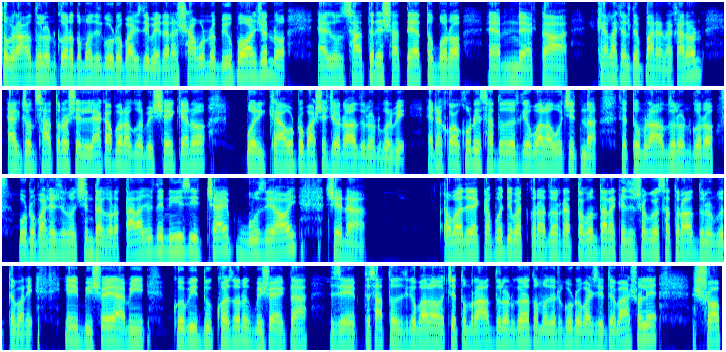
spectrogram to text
তোমরা আন্দোলন করো তোমাদের পাশ দেবে। তারা সামান্য ভিউ পাওয়ার জন্য একজন ছাত্রের সাথে এত বড় একটা খেলা খেলতে পারে না। কারণ একজন ছাত্র সে লেখাপড়া করবে, সে কেন পরীক্ষা উটো পাশের জন্য আন্দোলন করবে? এটা কখনোই ছাত্রদেরকে বলা উচিত না যে, তোমরা আন্দোলন করো উটো পাশের জন্য চিন্তা করো। তারা যদি নিজ ইচ্ছায় বুঝে হয় সে না আমাদের একটা প্রতিবাদ করা দরকার। তখন তারা কিছু সংখ্যক ছাত্র আন্দোলন করতে পারে। এই বিষয়ে আমি খুবই দুঃখজনক বিষয় একটা যে ছাত্রদেরকে বলা হচ্ছে, তোমরা আন্দোলন করো, তোমাদের গুটোবাস দিতে হবে। আসলে সব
